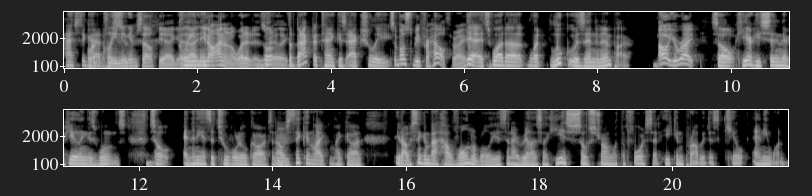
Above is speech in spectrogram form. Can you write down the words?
has to get out Or of cleaning himself. Yeah, I guess. Cleaning. you know, I don't know what it is Well, really. The Bacta tank is actually it's supposed to be for health, right? yeah, it's what uh what Luke was in in Empire. Oh, you're right. So here he's sitting there healing his wounds. So and then he has the two royal guards, and I Mm. was thinking like, my God, you know, I was thinking about how vulnerable he is, and I realized like he is so strong with the force that he can probably just kill anyone.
